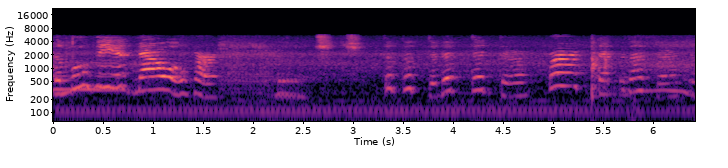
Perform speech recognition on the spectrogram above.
The movie is now over.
